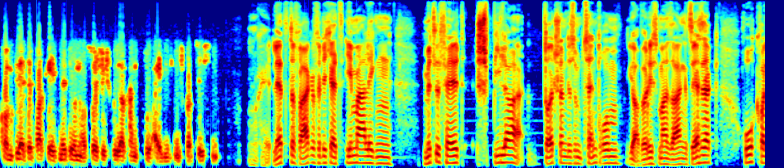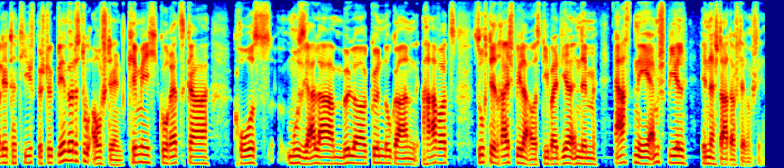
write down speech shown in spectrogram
komplette Paket mit und auf solche Spieler kannst du eigentlich nicht verzichten. Okay, letzte Frage für dich als ehemaligen Mittelfeldspieler. Deutschland ist im Zentrum, ja, würde ich es mal sagen, sehr, sehr hochqualitativ bestückt. Wen würdest du aufstellen? Kimmich, Goretzka, Groß, Musiala, Müller, Gündogan, Havertz. Such dir drei Spieler aus, die bei dir in dem ersten EM-Spiel in der Startaufstellung stehen.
